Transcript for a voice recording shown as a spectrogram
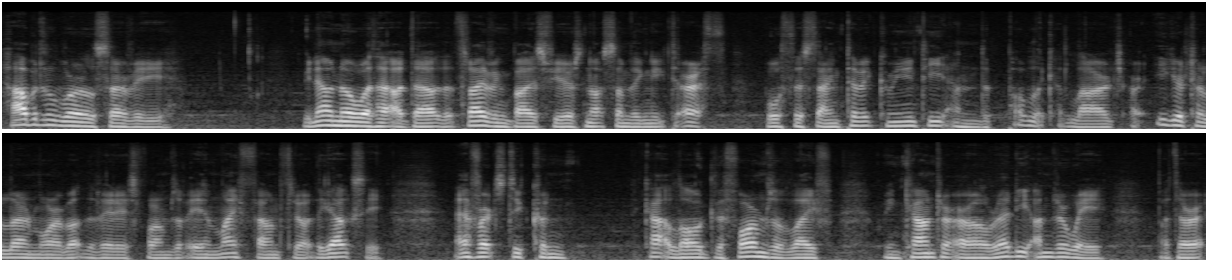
Habitable World Survey. We now know without a doubt that thriving biosphere is not something unique to Earth. Both the scientific community and the public at large are eager to learn more about the various forms of alien life found throughout the galaxy. Efforts to catalogue the forms of life we encounter are already underway, but our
